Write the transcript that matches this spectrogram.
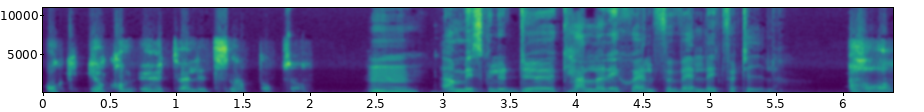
och jag kom ut väldigt snabbt också. Mm. Ami, skulle du kalla dig själv för väldigt fertil? Ja,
